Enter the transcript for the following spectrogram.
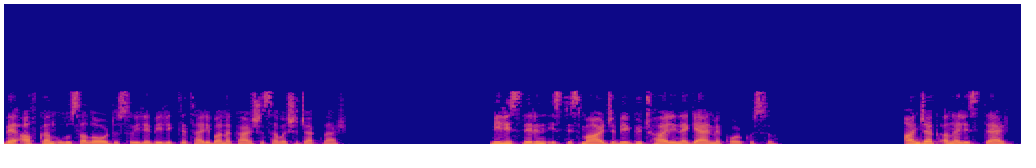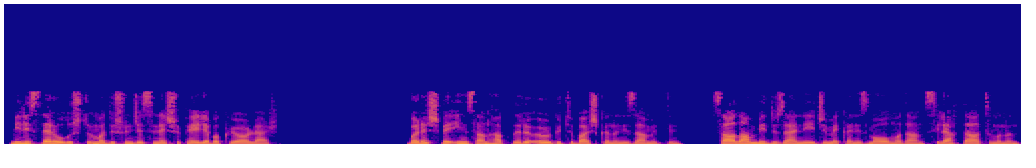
ve Afgan Ulusal Ordusu ile birlikte Taliban'a karşı savaşacaklar. Milislerin istismarcı bir güç haline gelme korkusu. Ancak analistler, milisler oluşturma düşüncesine şüpheyle bakıyorlar. Barış ve İnsan Hakları Örgütü Başkanı Nizamüddin, sağlam bir düzenleyici mekanizma olmadan silah dağıtımının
